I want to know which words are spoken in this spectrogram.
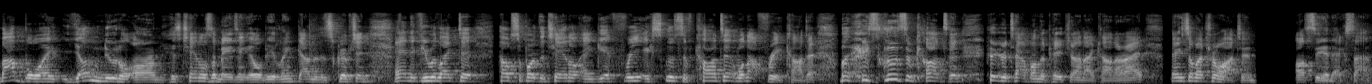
my boy, Young Noodle Arm. His channel's amazing. It'll be linked down in the description. And if you would like to help support the channel and get free exclusive content, well, not free content, but exclusive content, click or tap on the Patreon icon, all right? Thanks so much for watching. I'll see you next time.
